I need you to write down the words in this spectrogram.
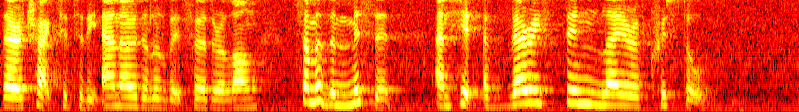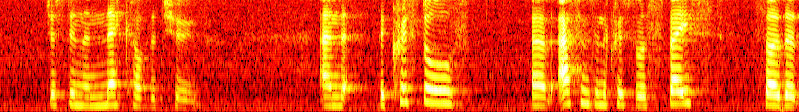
They're attracted to the anode a little bit further along. Some of them miss it and hit a very thin layer of crystal just in the neck of the tube. And the crystals, uh, atoms in the crystal are spaced so that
